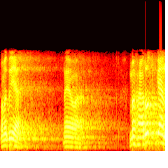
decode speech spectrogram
Paham itu ya? Nah, mengharuskan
